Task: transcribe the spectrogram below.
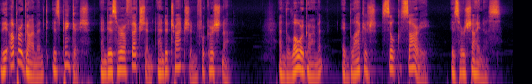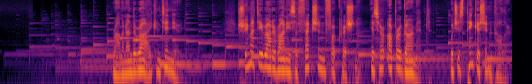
The upper garment is pinkish and is her affection and attraction for Krishna, and the lower garment, a blackish silk sari, is her shyness. Ramananda Rai continued. Srimati Radharani's affection for Krishna is her upper garment, which is pinkish in color.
